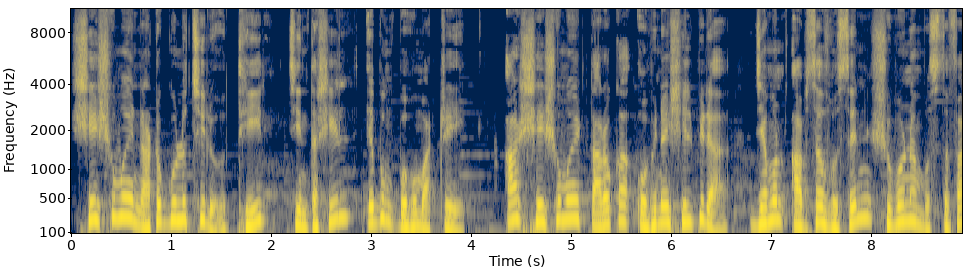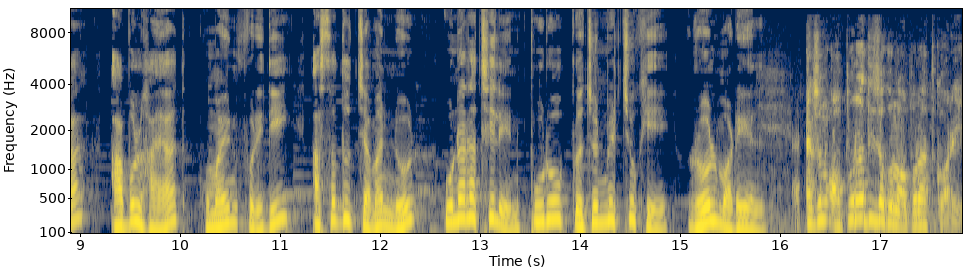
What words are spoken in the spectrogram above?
সেই সময়ে নাটকগুলো ছিল ধীর, চিন্তাশীল এবং বহুমাত্রিক। আর সেই সময়ের তারকা অভিনয় শিল্পীরা যেমন আফজাল হোসেন, সুবর্ণা মোস্তফা, আবুল হায়াত, হুমায়ুন ফরিদি, আসাদুজ্জামান নূর ওনারা ছিলেন পুরো প্রজন্মের চোখে রোল মডেল। একজন অপরাধী যখন অপরাধ করে,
